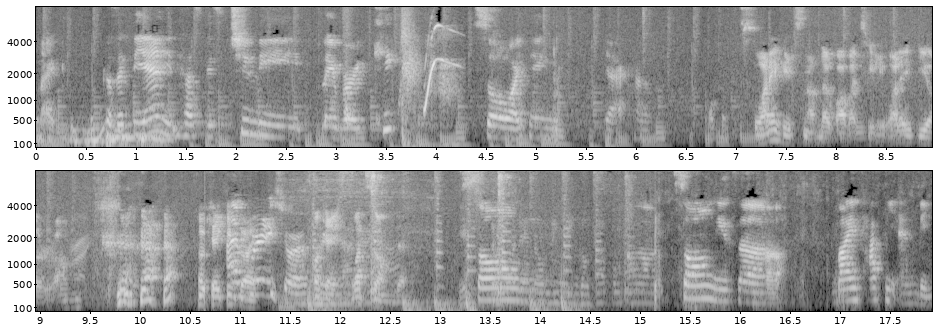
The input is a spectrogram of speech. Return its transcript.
Like, because at the end it has this chili flavor kick. So I think, yeah, kind of octopus. What if it's not the guava chili? What if you're wrong? okay, keep I'm going. pretty sure. Okay, what song then? Song. Uh, song is uh, my happy ending.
